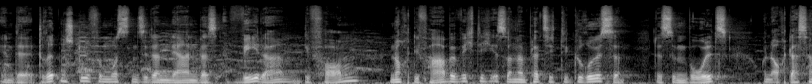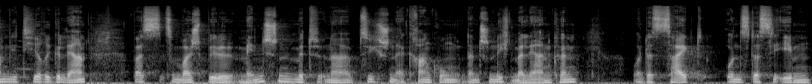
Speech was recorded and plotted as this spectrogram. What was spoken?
In der dritten Stufe mussten sie dann lernen, dass weder die Form noch die Farbe wichtig ist, sondern plötzlich die Größe des Symbols. Und auch das haben die Tiere gelernt, was zum Beispiel Menschen mit einer psychischen Erkrankung dann schon nicht mehr lernen können. Und das zeigt uns, dass sie eben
